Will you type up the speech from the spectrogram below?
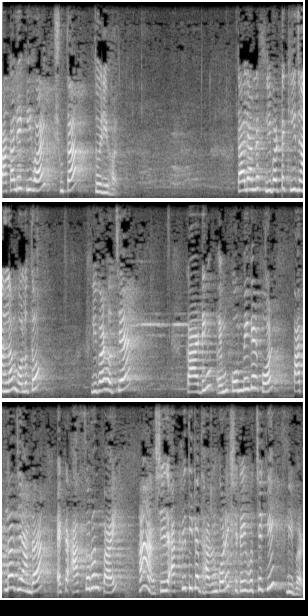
পাকালে কি হয়? সুতা তৈরি হয়। তাহলে আমরা স্লিভারটা কি জানলাম বলো তো? স্লিভার হচ্ছে কার্ডিং এবং কম্বিংয়ের পর পাতলা যে আমরা একটা আস্তরণ পাই হ্যাঁ সেই আকৃতিটা ধারণ করে, সেটাই হচ্ছে কি স্লিভার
